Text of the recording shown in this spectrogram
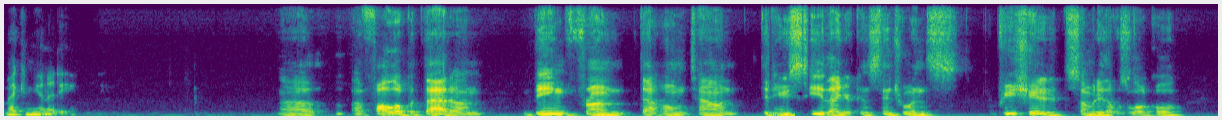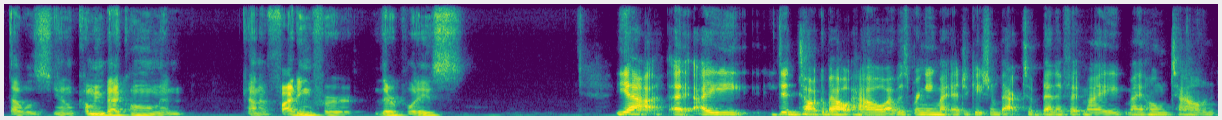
my community uh, a follow up with that, um, being from that hometown, did you see that your constituents appreciated somebody that was local, that was you know coming back home and kind of fighting for their place? Yeah, I, I did talk about how I was bringing my education back to benefit my my hometown.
